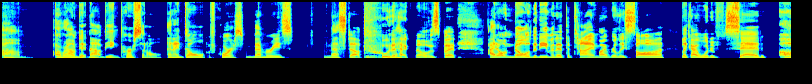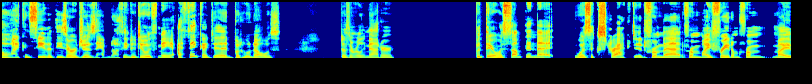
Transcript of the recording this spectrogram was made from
Um, around it not being personal, and I don't, of course, memories messed up. Who the heck knows? But I don't know that even at the time I really saw. Like I would have said, "Oh, I can see that these urges have nothing to do with me." I think I did, but who knows? Doesn't really matter. But there was something that was extracted from that from my freedom from my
